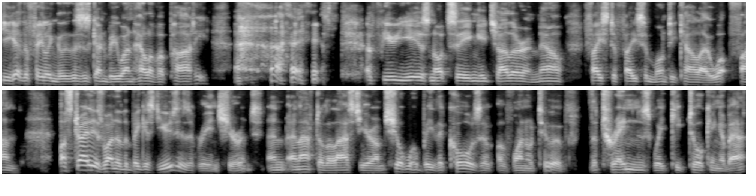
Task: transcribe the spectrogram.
you get the feeling that this is going to be one hell of a party. a few years not seeing each other and now face to face in Monte Carlo. What fun. Australia is one of the biggest users of reinsurance. And, and after the last year, I'm sure will be the cause of, of one or two of the trends we keep talking about.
